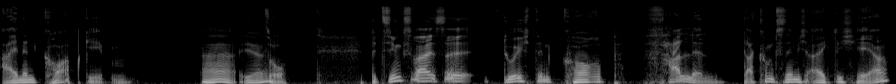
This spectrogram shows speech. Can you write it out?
einen Korb geben. Ah, ja. So. Beziehungsweise durch den Korb fallen. Da kommt es nämlich eigentlich her.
